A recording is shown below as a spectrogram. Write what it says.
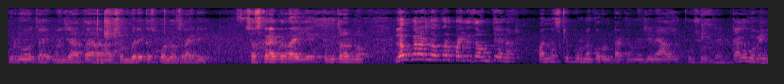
पूर्ण होत आहे. म्हणजे आता शंभर एकच फॉलोअर्स राहिले. सबस्क्रायबर राहिले. तर मित्रांनो लवकरात लवकर पहिले जाऊन ते ना पन्नास के पूर्ण करून टाका. म्हणजे मी अजून खुश होऊन जाईल का ग बघे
